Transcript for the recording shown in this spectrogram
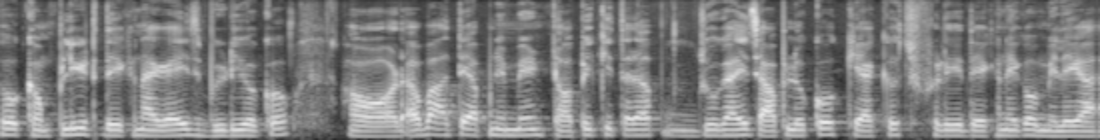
तो कंप्लीट देखना गाइज़ वीडियो को। और अब आते हैं अपने मेन टॉपिक की तरफ़, जो गाइज़ आप लोग को क्या कुछ फ्री देखने को मिलेगा।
